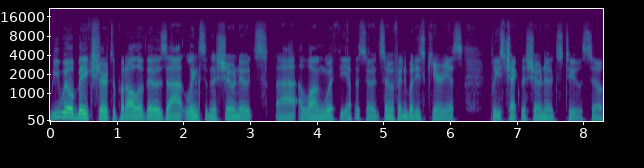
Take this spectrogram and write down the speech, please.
we will make sure to put all of those uh, links in the show notes uh, along with the episode. So if anybody's curious, please check the show notes too. So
